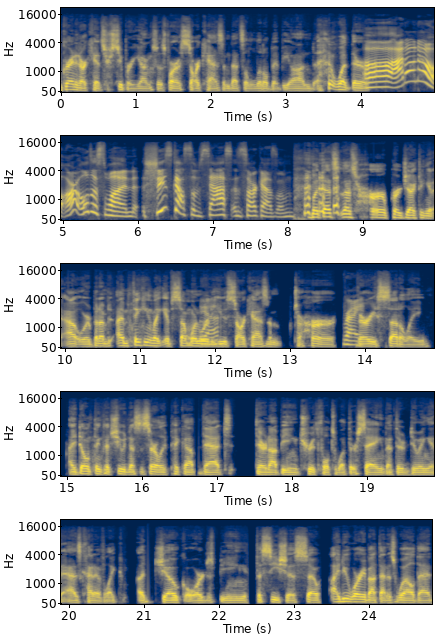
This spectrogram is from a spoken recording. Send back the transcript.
Granted, our kids are super young. So as far as sarcasm, that's a little bit beyond what they're. Uh, I don't know. Our oldest one, she's got some sass and sarcasm. but that's, that's her projecting it outward. But I'm, I'm thinking like if someone were yeah. to use sarcasm to her right. very subtly, I don't think that she would necessarily pick up that they're not being truthful to what they're saying, that they're doing it as kind of like a joke or just being facetious. So I do worry about that as well, that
